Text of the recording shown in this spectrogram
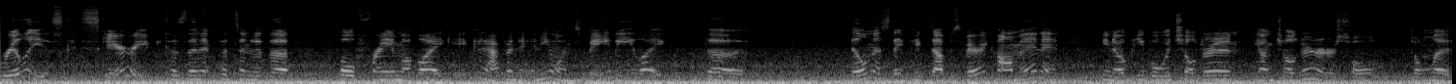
really is scary because then it puts into the whole frame of like it could happen to anyone's baby like the illness they picked up is very common and you know people with children young children are told don't let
